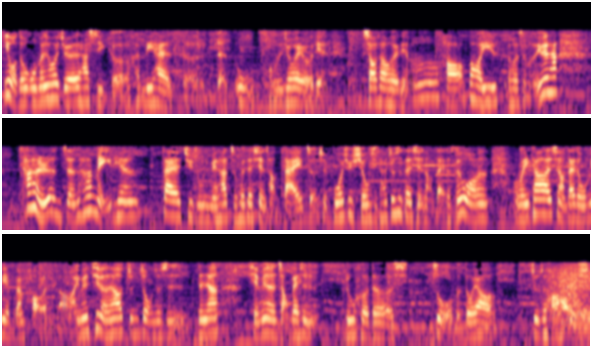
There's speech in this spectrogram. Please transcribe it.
因为我都我们就会觉得他是一个很厉害的人物，我们就会有点稍稍会有点嗯好不好意思或什么，因为他他很认真，他每一天在剧组里面，他只会在现场待着，是不会去休息，他就是在现场待着。所以我们我们一看到他现场待着，我们也不敢跑了，你知道吗？因为基本上要尊重，就是人家前面的长辈是如何的做，我们都要就是好好的学。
